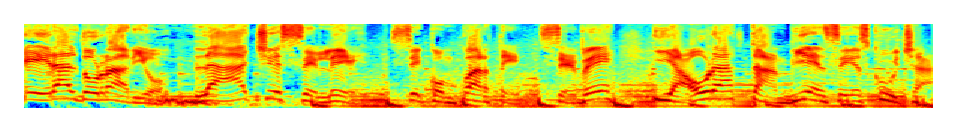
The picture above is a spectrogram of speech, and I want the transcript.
Heraldo Radio, la H se se comparte, se ve y ahora también se escucha.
